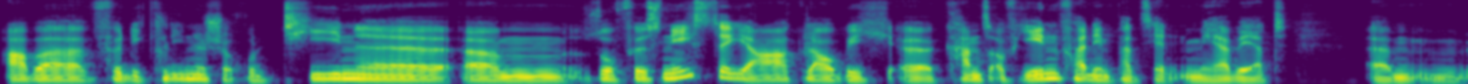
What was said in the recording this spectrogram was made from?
aber für die klinische Routine, ähm, so fürs nächste Jahr, glaube ich, äh, kann es auf jeden Fall den Patienten Mehrwert ähm,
